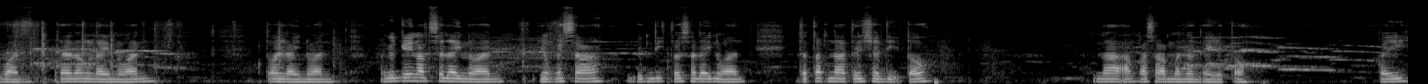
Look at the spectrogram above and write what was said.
1. Yan ang line 1. Ito ang line 1. Gagawin natin sa line 1, yung isa, yung dito sa line 1, itatap natin siya dito, na ang kasama nun ay ito. Okay?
